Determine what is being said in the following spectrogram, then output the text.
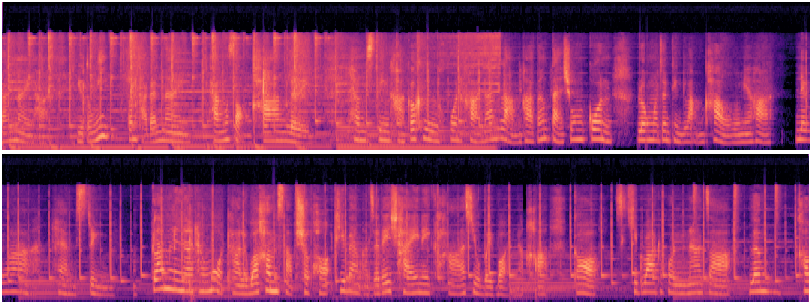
ด้านในค่ะ อยู่ตรงนี้ต้นขาด้านในทั้งสองข้างเลยแฮมสตริงค่ะก็คือโคนขาด้านหลังค่ะ ตั้งแต่ช่วงก้นลงมาจนถึงหลังเข่าตรงนี้ค่ะ เรียกว่าแฮมสตริง กล้ามเนื้อทั้งหมดค่ะ หรือว่าคำศัพท์เฉพาะที่แบมอาจจะได้ใช้ในคลาสอยู่บ่อยๆนะคะ ก็คิดว่าทุกคนน่าจะเริ่มเข้า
